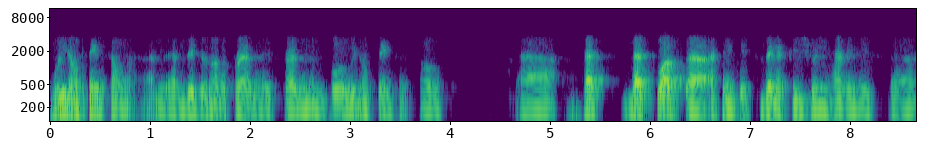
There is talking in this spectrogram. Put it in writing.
We don't think so. And, and this is not the president, it's president and board. We don't think so. So uh, that's that's what uh, I think is beneficial in having this uh,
